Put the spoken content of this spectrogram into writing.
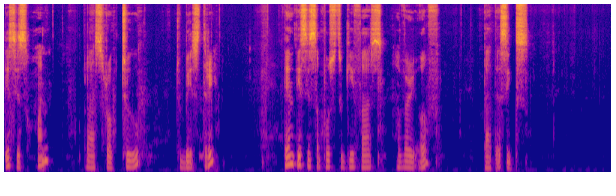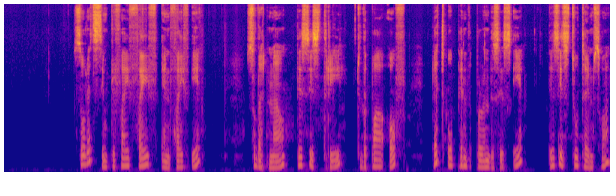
This is 1 plus log 2 to base 3. Then this is supposed to give us a value of 36. So let's simplify 5 and 5a So that now this is 3 to the power of, let's open the parentheses here. This is 2 times 1,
